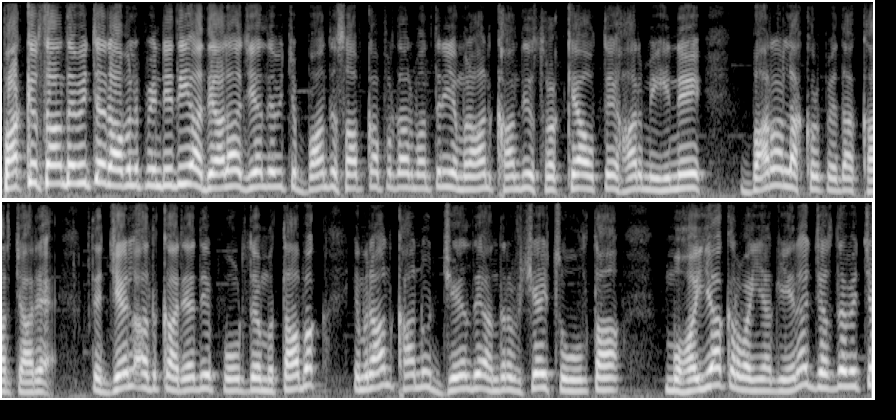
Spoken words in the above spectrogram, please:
ਪਾਕਿਸਤਾਨ ਦੇ ਵਿੱਚ ਰਾਵਲਪਿੰਡੀ ਦੀ ਅਦਿਆਲਾ ਜੇਲ੍ਹ ਦੇ ਵਿੱਚ ਬੰਦ ਸਾਬਕਾ ਪ੍ਰਧਾਨ ਮੰਤਰੀ ਇਮਰਾਨ ਖਾਨ ਦੀ ਸੁਰੱਖਿਆ ਉੱਤੇ ਹਰ ਮਹੀਨੇ 12 ਲੱਖ ਰੁਪਏ ਦਾ ਖਰਚ ਆ ਰਿਹਾ ਹੈ ਤੇ ਜੇਲ੍ਹ ਅਧਿਕਾਰੀਆਂ ਦੀ ਰਿਪੋਰਟ ਦੇ ਮੁਤਾਬਕ ਇਮਰਾਨ ਖਾਨ ਨੂੰ ਜੇਲ੍ਹ ਦੇ ਅੰਦਰ ਵਿਸ਼ੇਸ਼ ਸਹੂਲਤਾਂ ਮੁਹੱਈਆ ਕਰਵਾਈਆਂ ਗਈਆਂ ਨੇ, ਜਿਸ ਦੇ ਵਿੱਚ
